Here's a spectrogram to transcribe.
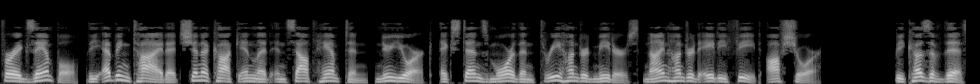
For example, the ebbing tide at Shinnecock Inlet in Southampton, New York, extends more than 300 meters (980 feet) offshore. Because of this,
